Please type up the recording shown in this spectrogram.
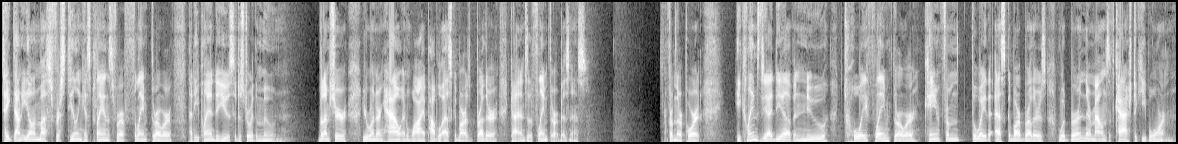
take down Elon Musk for stealing his plans for a flamethrower that he planned to use to destroy the moon. But I'm sure you're wondering how and why Pablo Escobar's brother got into the flamethrower business. From the report, He claims the idea of a new toy flamethrower came from the way the Escobar brothers would burn their mounds of cash to keep warm,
